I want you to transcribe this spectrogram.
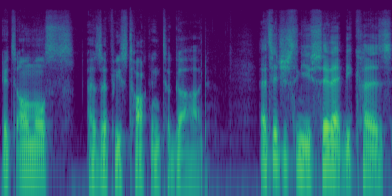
it's almost as if he's talking to God. That's interesting you say that because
